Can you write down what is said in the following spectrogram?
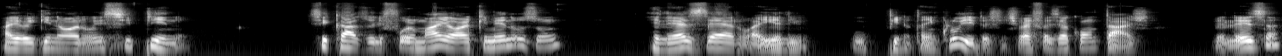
Aí eu ignoro esse pino. Se caso ele for maior que menos 1, ele é zero. Aí ele, o pino está incluído. A gente vai fazer a contagem. Beleza?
